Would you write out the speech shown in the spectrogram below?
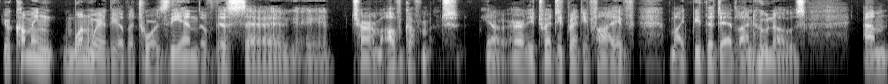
you're coming one way or the other towards the end of this uh, uh term of government. You know, early 2025 might be the deadline, who knows. Um,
